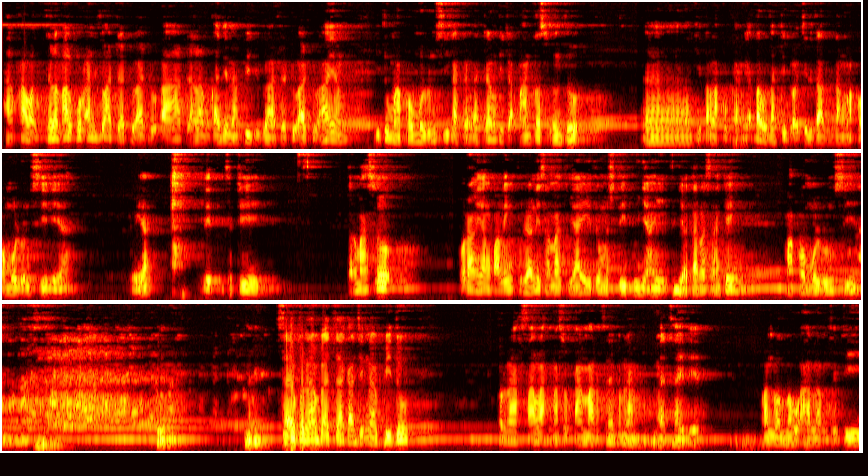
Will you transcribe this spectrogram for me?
Dalam Al-Quran itu ada doa-doa, dalam kajian Nabi juga ada doa-doa yang itu makomul unsi kadang-kadang tidak pantas untuk uh, kita lakukan. Nggak tahu tadi kalau cerita tentang makomul unsi ini ya. ya. Jadi termasuk orang yang paling berani sama kiai itu mesti bunyai ya karena saking makomul unsi saya pernah baca kancing nabi itu pernah salah masuk kamar saya pernah baca itu ya wallahu alam jadi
